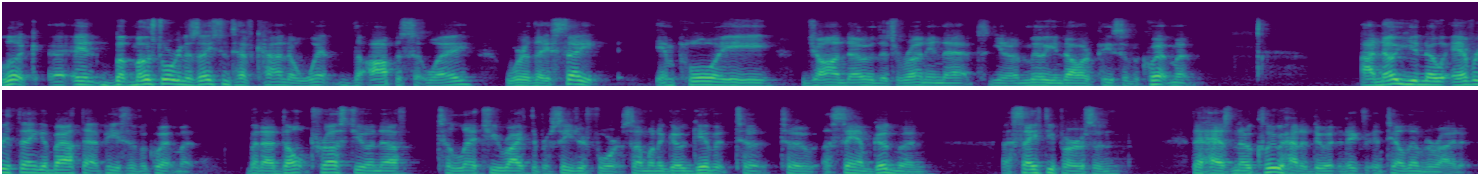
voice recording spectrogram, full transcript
look uh, and but most organizations have kind of went the opposite way where they say employee John Doe that's running that you know million dollar piece of equipment. I know you know everything about that piece of equipment, but I don't trust you enough to let you write the procedure for it. So I'm going to go give it to to a Sam Goodman, a safety person that has no clue how to do it, and, and tell them to write it.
